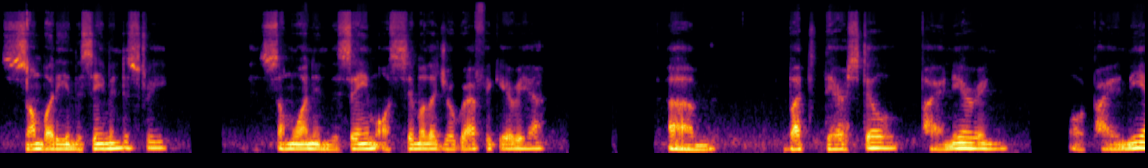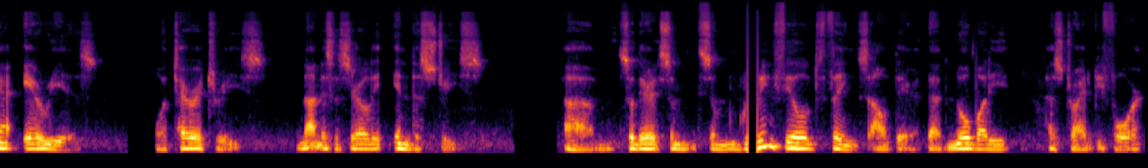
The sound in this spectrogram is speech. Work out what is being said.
Somebody in the same industry, someone in the same or similar geographic area, um, but they're still pioneering or pioneer areas or territories, not necessarily industries. Um, so there are some some greenfield things out there that nobody has tried before,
